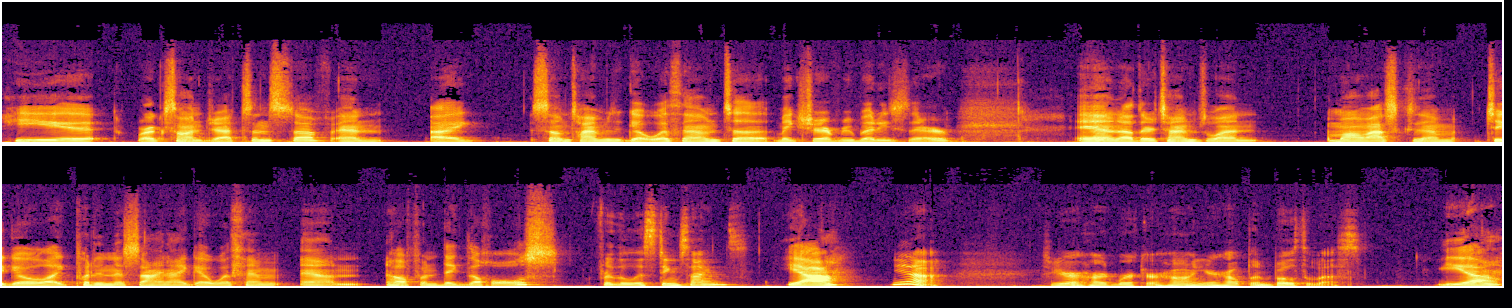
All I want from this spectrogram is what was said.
He works on jets and stuff, and I sometimes go with him to make sure everybody's there. And other times when mom asks him to go, like, put in a sign, I go with him and help him dig the holes. For the listing signs? Yeah. Yeah. So you're a hard worker, huh? You're helping both of us. Yeah.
